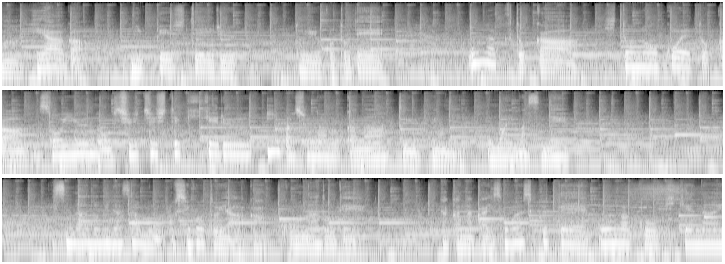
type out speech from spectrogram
まあ、部屋が密閉しているということで音楽とか人の声とかそういうのを集中して聴けるいい場所なのかなというふうに思いますね。リスナーの皆さんもお仕事や学校などでなかなか忙しくて音楽を聴けない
